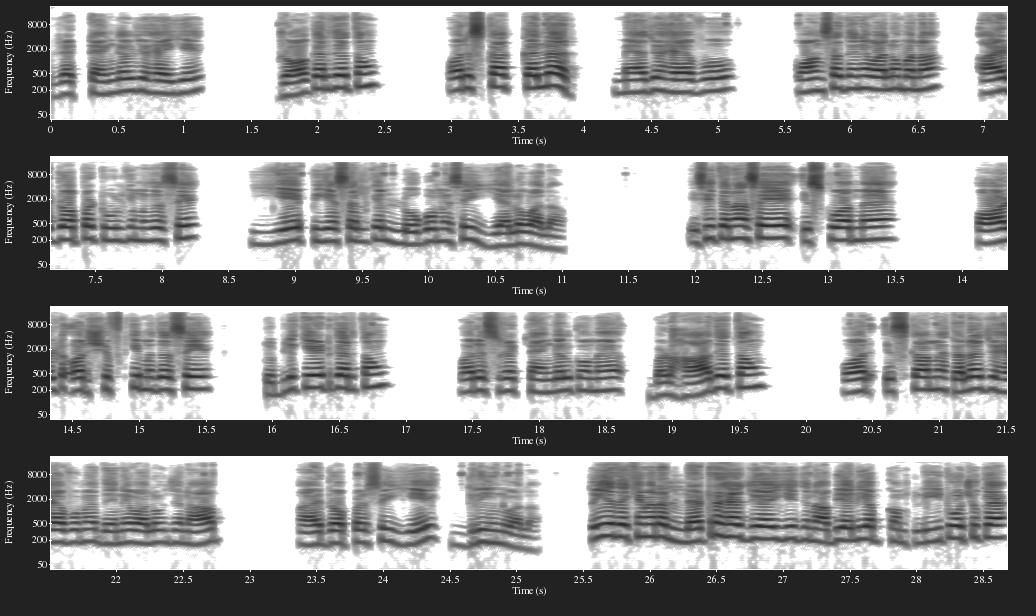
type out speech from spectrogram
रेक्टेंगल जो है ये ड्रॉ कर देता हूँ और इसका कलर मैं जो है वो कौन सा देने वाला हूँ बना? आई ड्रॉपर टूल की मदद से ये पी एस एल के लोगों में से येलो वाला। इसी तरह से इसको अब मैं ऑल्ट और शिफ्ट की मदद से डुप्लिकेट करता हूँ और इस रेक्टेंगल को मैं बढ़ा देता हूँ और इसका मैं कलर जो है वो मैं देने वाला हूँ जनाब आई ड्रॉपर से ये ग्रीन वाला। तो ये देखें मेरा लेटर है जो है, ये जनाबी अली अब कंप्लीट हो चुका है।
